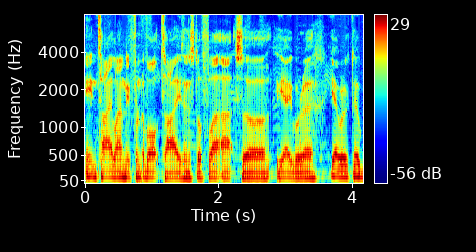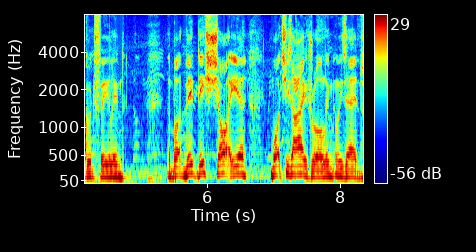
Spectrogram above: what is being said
in Thailand in front of all Thais and stuff like that. So yeah, we're a yeah, we're a good feeling. But this shot here, watch his eyes roll into his head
